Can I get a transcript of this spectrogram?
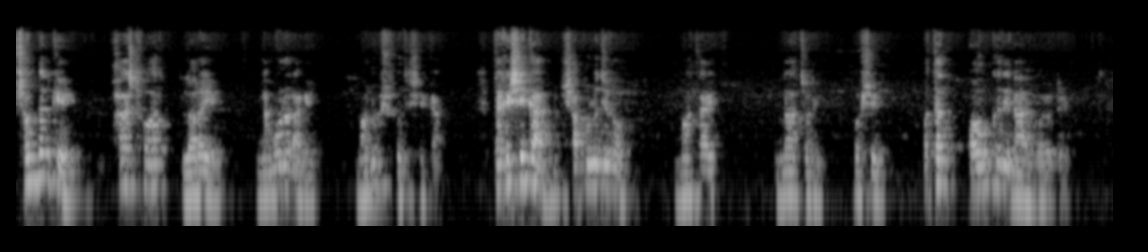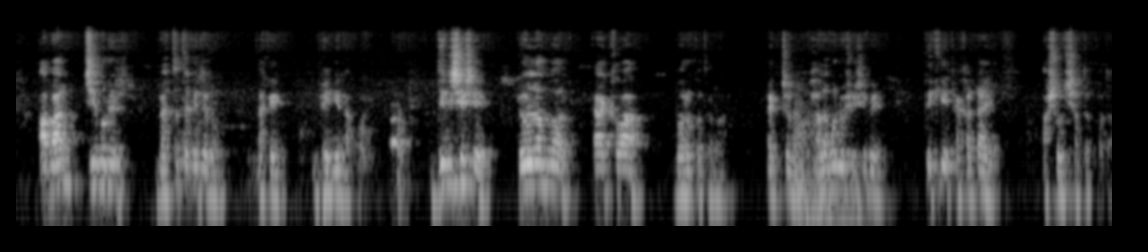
সন্তানকে ফার্স্ট হওয়ার লড়াইয়ে নামানোর আগে মানুষ হতে শেখান। তাকে শেখান সাফল্য যেন মাথায় না চড়ে বসে, অর্থাৎ অহংকারী না হয়ে ওঠে। আবার জীবনের ব্যর্থতাকে যেন তাকে ভেঙে না পড়ে। দিন শেষে রোল নম্বর এক হওয়া বড় কথা নয়। একজন ভালো মানুষ হিসেবে টিকিয়ে থাকাটাই আসল সতর্কতা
